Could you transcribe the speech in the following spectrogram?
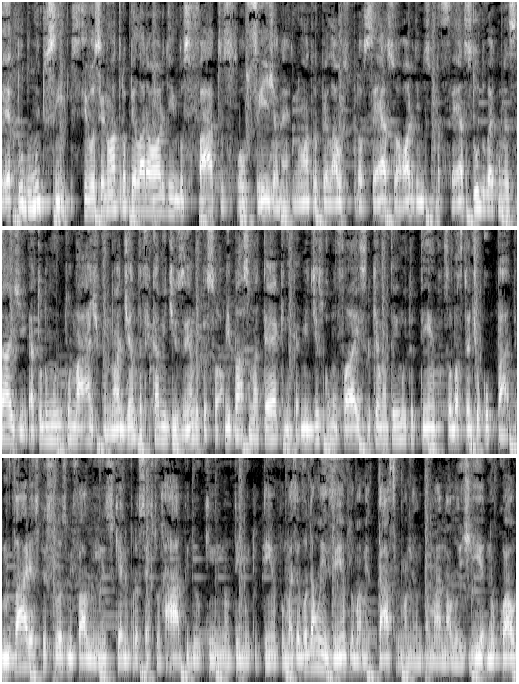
é tudo muito simples. Se você não atropelar a ordem dos fatos, ou seja, né, não atropelar os processos, a ordem dos processos, tudo vai começar a agir. É tudo muito mágico. Não adianta ficar me dizendo, pessoal, me passa uma técnica, me diz como faz, porque eu não tenho muito tempo, sou bastante ocupado. Várias pessoas me falam isso, querem um processo rápido, que não tem muito tempo, mas eu vou dar um exemplo, uma metáfora, uma, uma analogia, no qual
